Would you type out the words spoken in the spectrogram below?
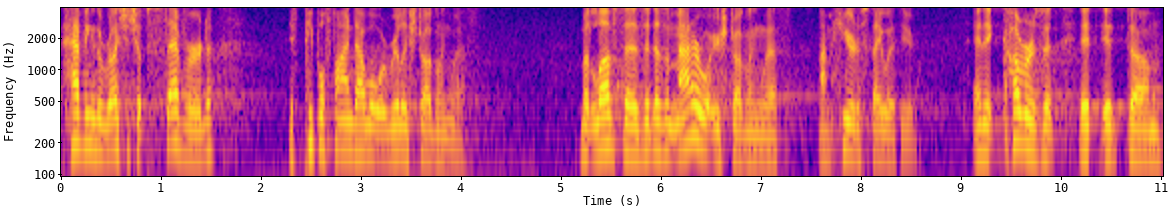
having the relationship severed if people find out what we're really struggling with. But love says it doesn't matter what you're struggling with, I'm here to stay with you. And it covers it, it, it, um,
